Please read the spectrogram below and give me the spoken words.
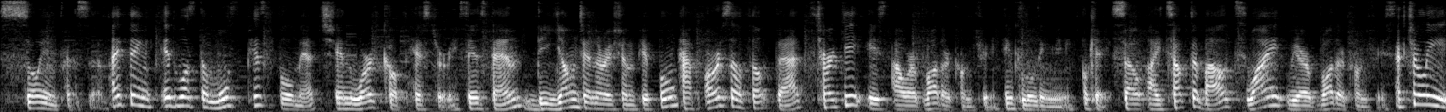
so impressive. I think it was the most peaceful match in World Cup history. Since then, the young generation people have also felt that Turkey is our brother country, including me. Okay, so I talked about why we are brother countries. Actually,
